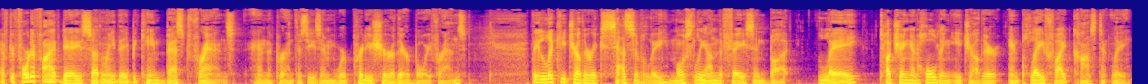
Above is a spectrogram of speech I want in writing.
After four to five days, suddenly they became best friends, and the parentheses, and we're pretty sure they're boyfriends. They lick each other excessively, mostly on the face and butt, lay, touching and holding each other, and play fight constantly.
